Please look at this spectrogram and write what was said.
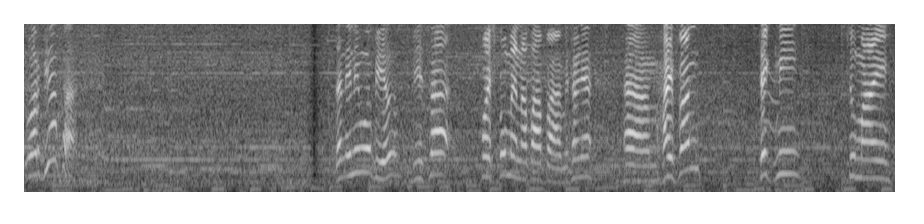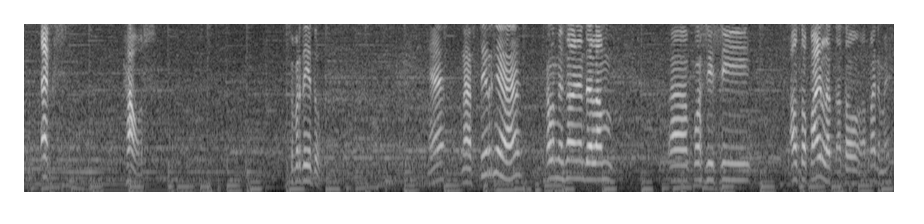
Luar biasa. Dan ini mobil bisa voice comment apa-apa. Misalnya, um, Hi Fun, take me to my ex house. Seperti itu. Ya. Nah, setirnya kalau misalnya dalam uh, posisi autopilot atau apa namanya?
